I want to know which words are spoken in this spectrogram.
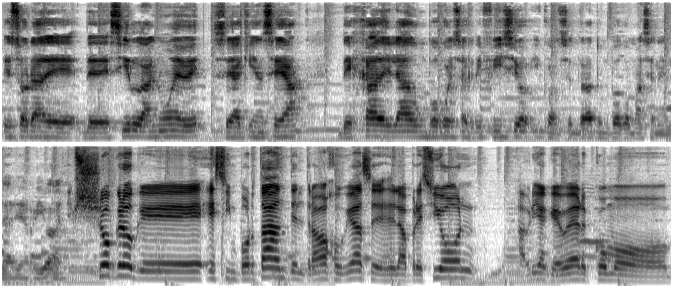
es hora de, decir la 9, sea quien sea, deja de lado un poco el sacrificio y concentrate un poco más en el área rival. Yo creo que es importante el trabajo que hace desde la presión. Habría que ver cómo,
